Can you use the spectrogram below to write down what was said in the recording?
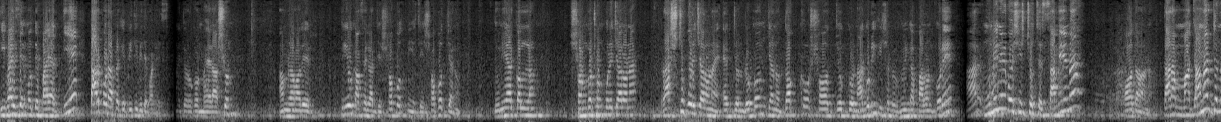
ডিভাইসের মধ্যে বায়াত দিয়ে তারপর আপনাকে পৃথিবীতে পাঠিয়েছে তো রকম ভাইয়ের, আসুন, আমরা আমাদের প্রিয় কাফেলার যে শপথ নিয়েছে শপথ যেন দুনিয়ার কল্যাণ, সংগঠন পরিচালনা, রাষ্ট্র পরিচালনায় একজন রোকন যেন দক্ষ, সৎ, যোগ্য নাগরিক হিসেবে ভূমিকা পালন করে আর মুমিনের বৈশিষ্ট্য হচ্ছে সামেনা, অদানা। তারা জানার জন্য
